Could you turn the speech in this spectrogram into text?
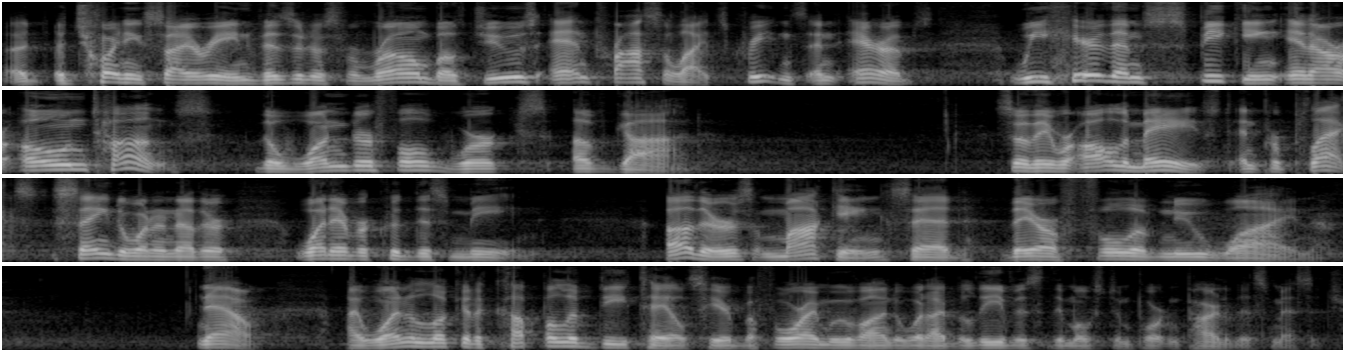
adjoining Cyrene, visitors from Rome, both Jews and proselytes, Cretans and Arabs, we hear them speaking in our own tongues the wonderful works of God. So they were all amazed and perplexed, saying to one another, Whatever could this mean? Others, mocking, said, They are full of new wine. Now, I want to look at a couple of details here before I move on to what I believe is the most important part of this message.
